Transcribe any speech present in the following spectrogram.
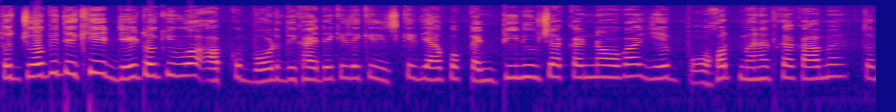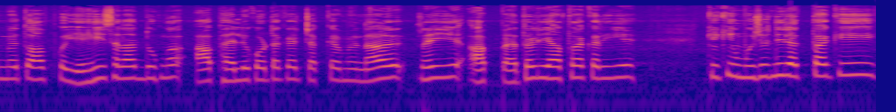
तो जो भी देखिए डेट होगी वो आपको बोर्ड दिखाई देगी, लेकिन इसके लिए आपको कंटिन्यू चेक करना होगा। ये बहुत मेहनत का काम है तो मैं तो आपको यही सलाह दूँगा। आप हेलीकॉप्टर के चक्कर में ना रहिए, आप पैदल यात्रा करिए, क्योंकि मुझे नहीं लगता कि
